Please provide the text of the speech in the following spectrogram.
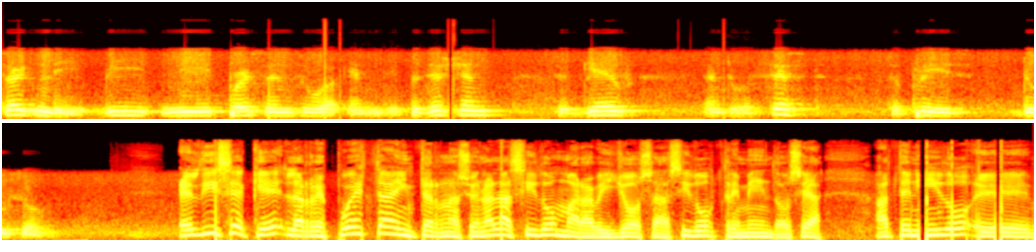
certainly we need persons who are in the position to give and to assist. So please do so. Él dice que la respuesta internacional ha sido maravillosa, ha sido tremenda, o sea, ha tenido eh,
